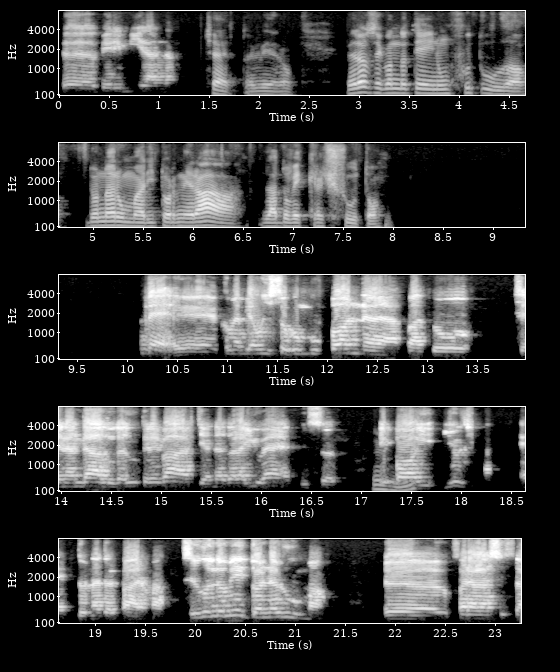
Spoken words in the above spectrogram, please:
eh, per il Milan Certo, è vero. Però secondo te in un futuro Donnarumma ritornerà là dove è cresciuto? Beh, eh, come abbiamo visto con Buffon, eh, ha fatto, se n'è andato da tutte le parti, è andato alla Juventus e Mhm. poi gli ultimi è tornato al Parma. Secondo me Donnarumma eh, farà la stessa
